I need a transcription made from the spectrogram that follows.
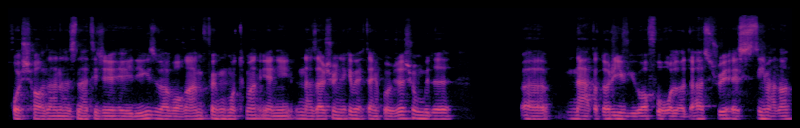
خوشحالن از نتیجه Hades و واقعا فکر مطمئن یعنی نظرشون اینه که بهترین پروژهشون بوده. نقد review ها فوق العاده است. روی Steam الان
